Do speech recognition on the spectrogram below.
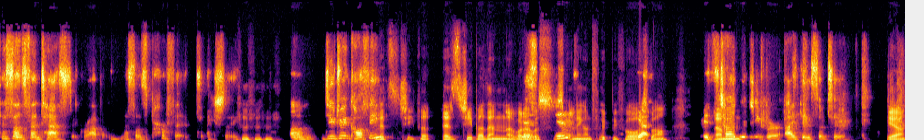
That sounds fantastic, Robin. That sounds perfect, actually. um, do you drink coffee? it's cheaper. It's cheaper than uh, what I was spending on food before yeah. as well. It's um, totally cheaper. I think so too. Yeah,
